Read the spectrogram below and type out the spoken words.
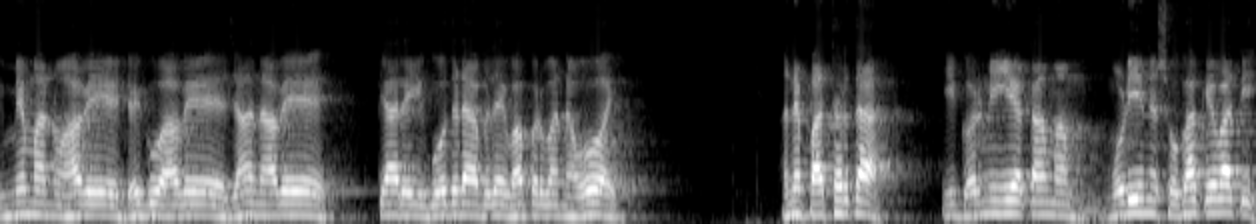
મહેમાનો આવે, ઢેગું આવે, જાન આવે, ત્યારે એ ગોદડા બધાય વાપરવાના હોય. અને પાથરતા એ ઘરની એક આમ આમ મૂડી અને શોભા કહેવાતી.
